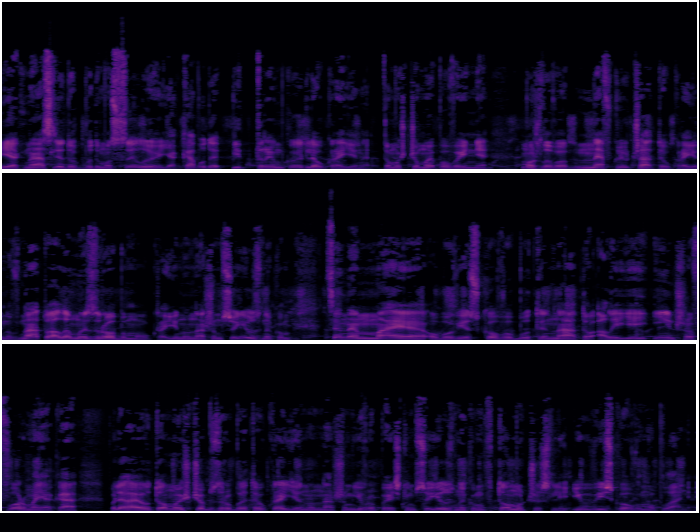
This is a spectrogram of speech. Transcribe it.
І як наслідок будемо силою, яка буде підтримкою для України, тому що ми повинні можливо не включати Україну в НАТО, але ми зробимо Україну нашим союзником. Це не має обов'язково бути НАТО, але є й інша форма, яка полягає у тому, щоб зробити Україну нашим європейським союзником, в тому числі і у військовому плані.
